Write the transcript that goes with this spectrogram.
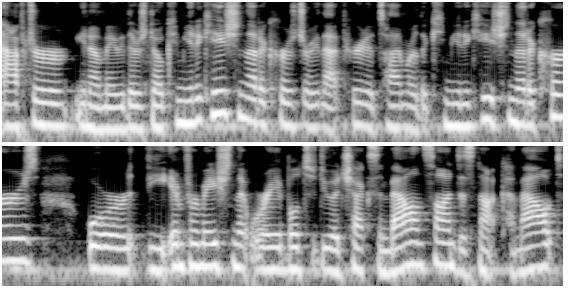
after, you know, maybe there's no communication that occurs during that period of time, or the communication that occurs, or the information that we're able to do a checks and balance on does not come out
